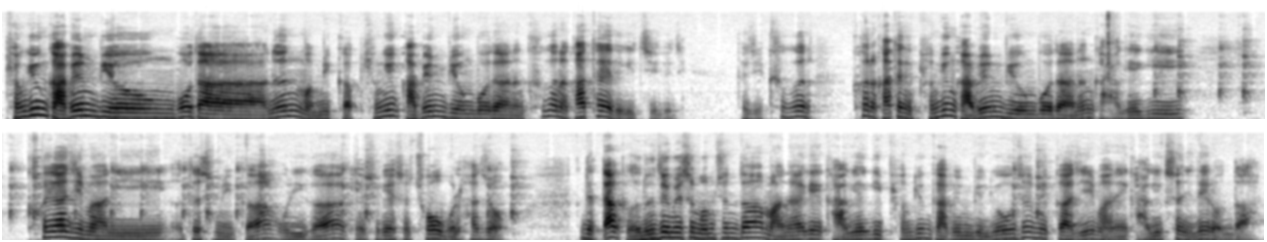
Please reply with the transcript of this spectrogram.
평균 가변 비용보다는 뭡니까? 평균 가변 비용보다는 크거나 같아야 되겠지 그지? 그지? 크거나 크거나 같은 게 평균 가변 비용보다는 가격이 커야지만이 어떻습니까? 우리가 계속해서 조업을 하죠. 근데 딱 어느 점에서 멈춘다? 만약에 가격이 평균 가변 비용 요 점에까지 만약에 가격선이 내려온다.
